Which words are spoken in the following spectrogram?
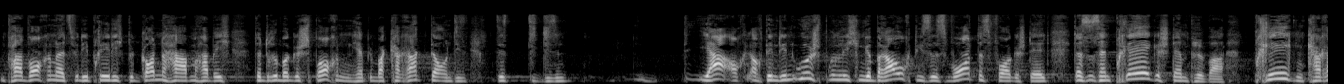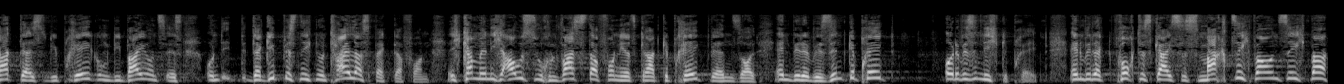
ein paar Wochen, als wir die Predigt begonnen haben, habe ich darüber gesprochen. Ich habe über Charakter und die, die, diesen ja, auch, auch den, den ursprünglichen Gebrauch dieses Wortes vorgestellt, dass es ein Prägestempel war. Prägen, Charakter ist die Prägung, die bei uns ist. Und da gibt es nicht nur einen Teilaspekt davon. Ich kann mir nicht aussuchen, was davon jetzt gerade geprägt werden soll. Entweder wir sind geprägt oder wir sind nicht geprägt. Entweder Frucht des Geistes macht sich bei uns sichtbar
